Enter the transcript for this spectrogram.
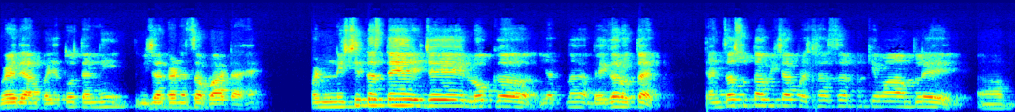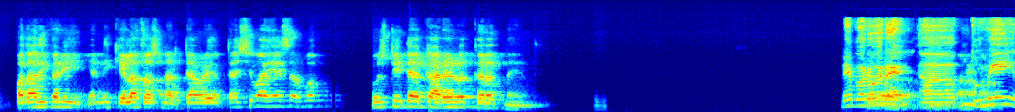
वेळ द्यायला पाहिजे तो त्यांनी विचार करण्याचा पार्ट आहे. पण निश्चितच ते जे लोक यातनं बेघर होत आहेत त्यांचा सुद्धा विचार प्रशासन किंवा आपले पदाधिकारी यांनी केलाच असणार. त्यावेळे त्याशिवाय हे सर्व गोष्टी त्या कार्यरत करत नाहीत. नाही बरोबर आहे. तुम्ही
